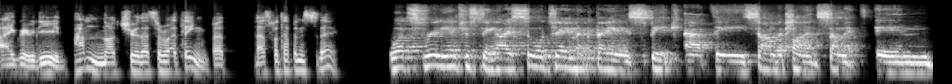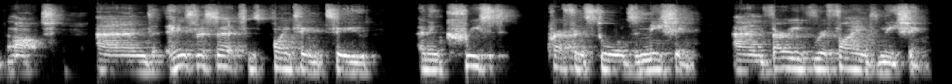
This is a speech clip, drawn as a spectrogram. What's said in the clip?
I agree with you. I'm not sure that's the right thing, but that's what happens today. What's really interesting, I saw Jay McBain speak at the Sounder Client Summit in March, and his research is pointing to an increased preference towards niching and very refined niching.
